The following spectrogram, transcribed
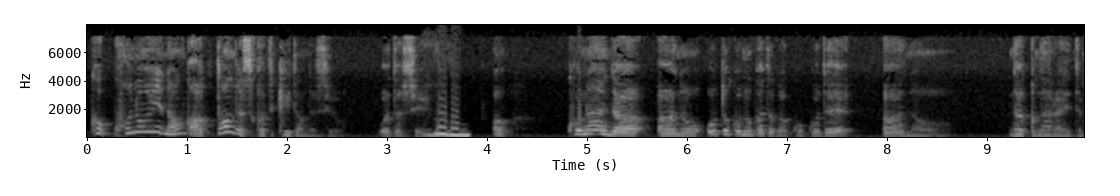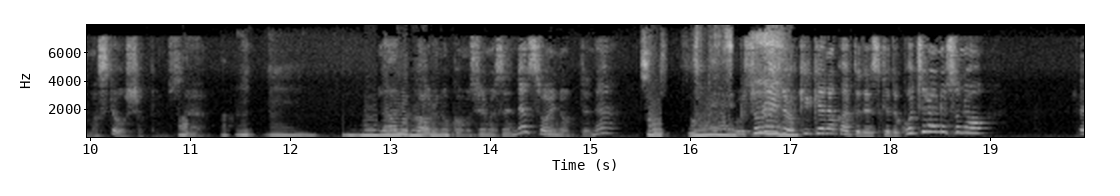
かこの家、なんかあったんですかって聞いたんですよ、私。うん、あこの間あの、男の方がここであの亡くなられてますっておっしゃったんですね。うん何かあるのかもしれませんね、そういうのってね。そうねそれ以上聞けなかったですけど、こちらのその、え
